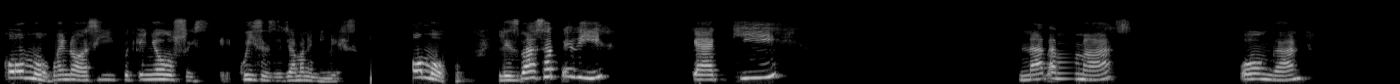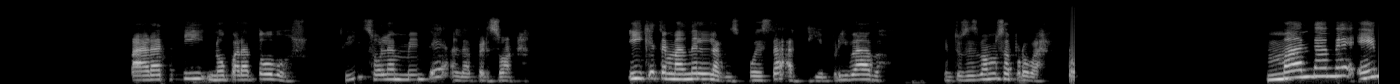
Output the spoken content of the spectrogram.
¿Cómo? Bueno, así pequeños este, quizzes les llaman en inglés. ¿Cómo? Les vas a pedir que aquí nada más pongan para ti, no para todos, ¿sí? Solamente a la persona y que te manden la respuesta a ti en privado. Entonces vamos a probar. Mándame en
